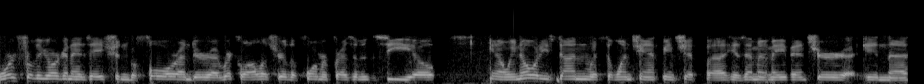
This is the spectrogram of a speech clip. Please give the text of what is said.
worked for the organization before under uh, Rick LeLacheur, the former president and CEO you know, we know what he's done with the one championship, uh, his MMA venture in uh,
